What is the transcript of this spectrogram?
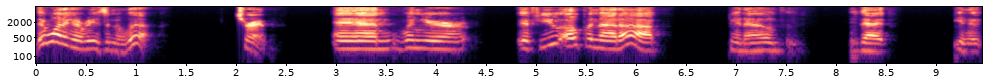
they're wanting a reason to live. True. And when you're, if you open that up, you know, that, you know,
